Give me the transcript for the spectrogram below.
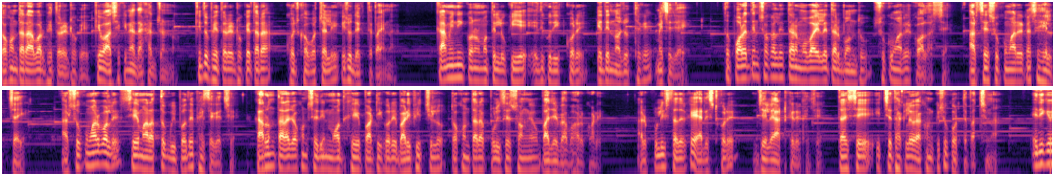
তখন তারা আবার ভেতরে ঢোকে, কেউ আছে কিনা দেখার জন্য। কিন্তু ভেতরে ঢুকে তারা খোঁজখবর চালিয়ে কিছু দেখতে পায় না। কামিনী কোনো মতে লুকিয়ে এদিক ওদিক করে এদের নজর থেকে মেচে যায়। তো পরের দিন সকালে তার মোবাইলে তার বন্ধু সুকুমারের কল আসছে, আর সে সুকুমারের কাছে হেল্প চায়। আর সুকুমার বলে, সে মারাত্মক বিপদে ফেঁসে গেছে। কারণ তারা যখন সেদিন মদ খেয়ে পার্টি করে বাড়ি ফিরছিল, তখন তারা পুলিশের সঙ্গেও বাজে ব্যবহার করে। আর পুলিশ তাদেরকে অ্যারেস্ট করে জেলে আটকে রেখেছে। তাই সে ইচ্ছে থাকলেও এখন কিছু করতে পারছে না। এদিকে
